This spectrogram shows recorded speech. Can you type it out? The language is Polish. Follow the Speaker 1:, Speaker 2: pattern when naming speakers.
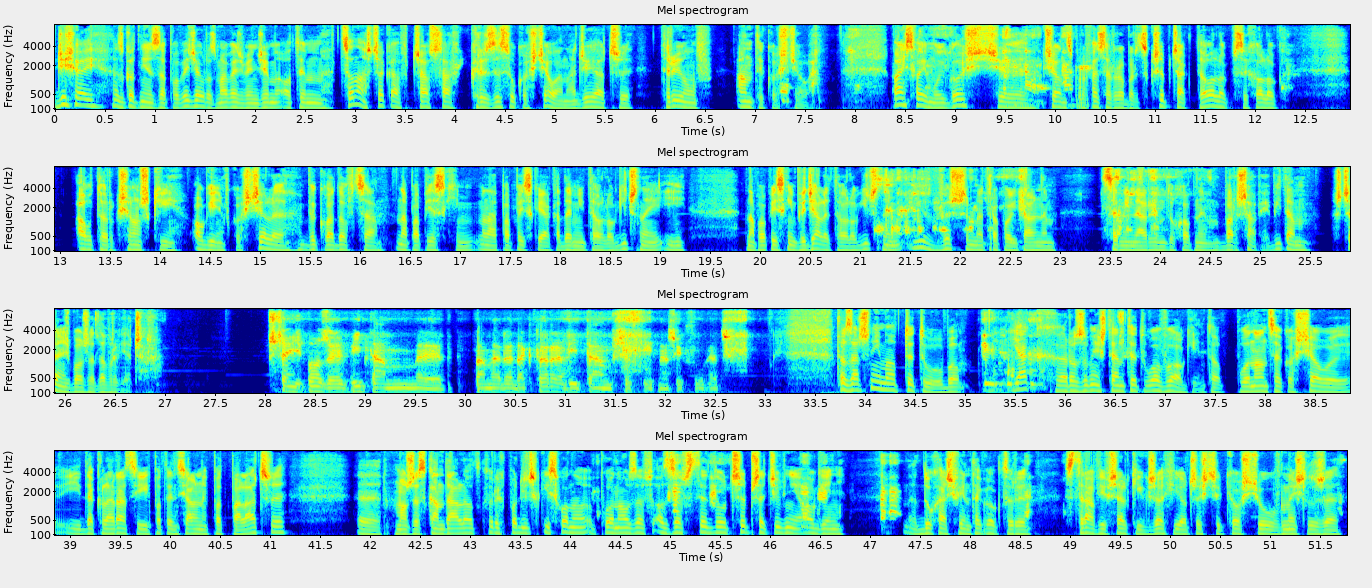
Speaker 1: Dzisiaj, zgodnie z zapowiedzią, rozmawiać będziemy o tym, co nas czeka w czasach kryzysu Kościoła. Nadzieja czy triumf antykościoła. Państwa i mój gość, e, ksiądz profesor Robert Skrzypczak, teolog, psycholog, autor książki Ogień w Kościele, wykładowca na, papieskim, na Papieskiej Akademii Teologicznej i na Papieskim Wydziale Teologicznym i w Wyższym Metropolitalnym Seminarium Duchownym w Warszawie. Witam, szczęść Boże, dobry wieczór.
Speaker 2: Szczęść Boże, witam e, pana redaktora, witam wszystkich naszych słuchaczy.
Speaker 1: To zacznijmy od tytułu, bo jak rozumieć ten tytułowy ogień? To płonące kościoły i deklaracje ich potencjalnych podpalaczy, e, może skandale, od których policzki słono, płoną ze, ze wstydu, czy przeciwnie ogień Ducha Świętego, który strawi wszelki grzech i oczyści Kościół w myśl, że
